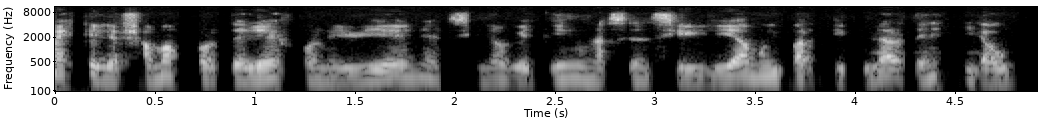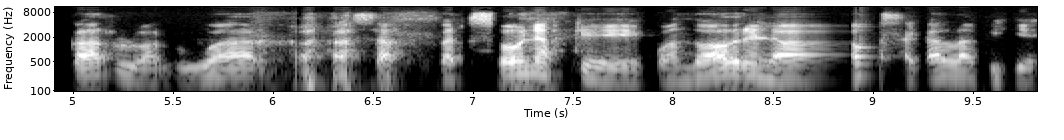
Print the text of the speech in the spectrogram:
es que le llamás por teléfono y viene, sino que tiene una sensibilidad muy particular, tenés que ir a buscarlo al lugar, esas personas que cuando abren la a sacar lápiz y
